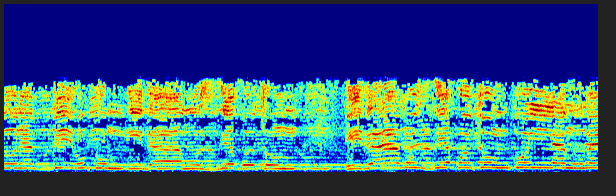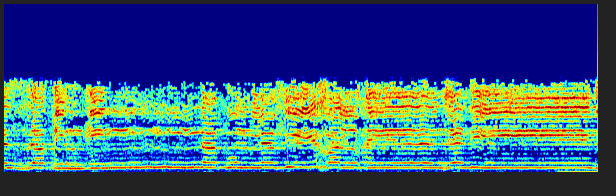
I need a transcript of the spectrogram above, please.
ينبئكم إذا مزقتم إذا مزقتم كل ممزق إنكم لفي خلق جديد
